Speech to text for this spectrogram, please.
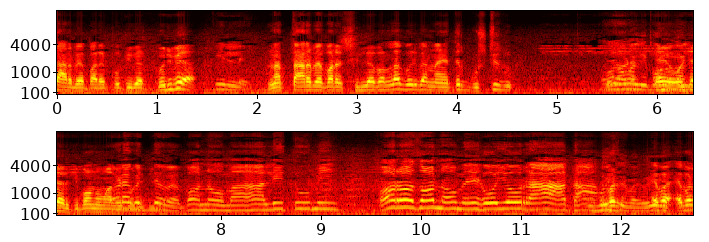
তার ব্যাপারে প্রতিবাদ করবে? না তার ব্যাপারে সিল্লাপাল্লা করবে না এদের গোষ্ঠীর ওইটা আর কি বনমালী তুমি রাধা। এবার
